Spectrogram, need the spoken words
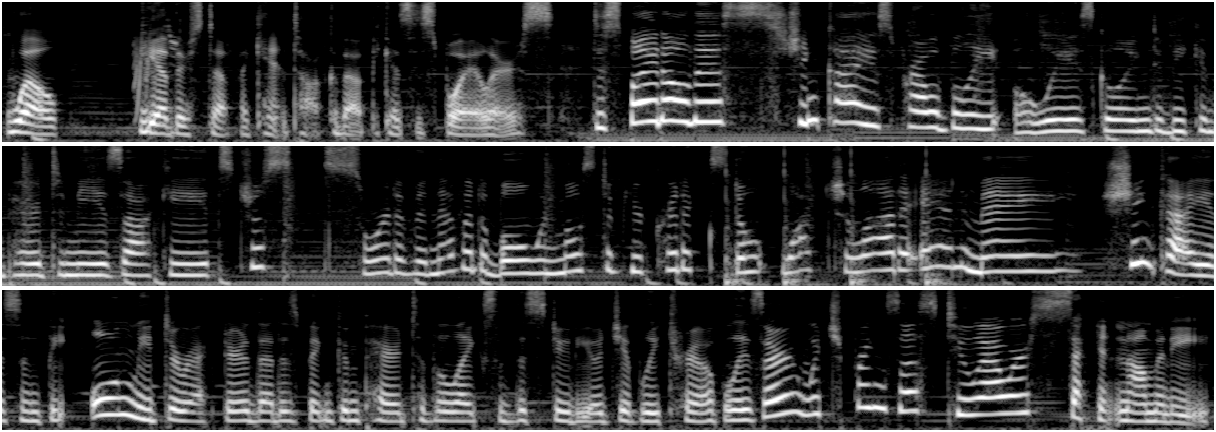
well, the other stuff I can't talk about because of spoilers. Despite all this, Shinkai is probably always going to be compared to Miyazaki. It's just sort of inevitable when most of your critics don't watch a lot of anime. Shinkai isn't the only director that has been compared to the likes of the Studio Ghibli trailblazer, which brings us to our second nominee,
